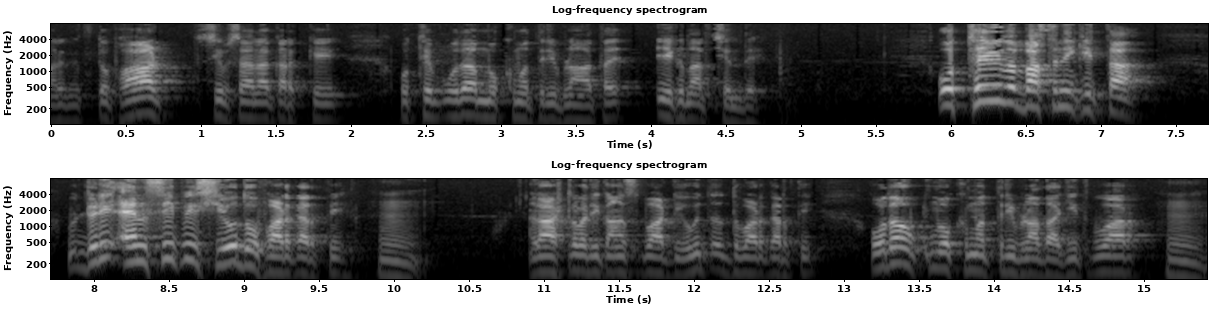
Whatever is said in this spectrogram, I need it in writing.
ਮਤਲਬ ਤਫਾੜ ਸ਼ਿਵ ਸੈਨਾ ਕਰਕੇ ਉੱਥੇ ਉਹਦਾ ਮੁੱਖ ਮੰਤਰੀ ਬਣਾਤਾ ਏਕਨਾਥ ਸ਼ਿੰਦੇ। ਉੱਥੇ ਵੀ ਬਸ ਨਹੀਂ ਕੀਤਾ। ਜਿਹੜੀ ਐਨਸੀਪੀ ਸੀ ਉਹ ਦੋ ਫਾੜ ਕਰਤੀ। ਹੂੰ। ਰਾਸ਼ਟਰਵਾਦੀ ਕਾਂਗਰਸ ਪਾਰਟੀ ਉਹ ਵੀ ਦ- ਦਬਾੜ ਕਰਤੀ। ਉਹਦਾ ਉਪ ਮੁੱਖ ਮੰਤਰੀ ਬਣਾਤਾ ਅਜੀਤ ਪਵਾਰ। ਹੂੰ।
